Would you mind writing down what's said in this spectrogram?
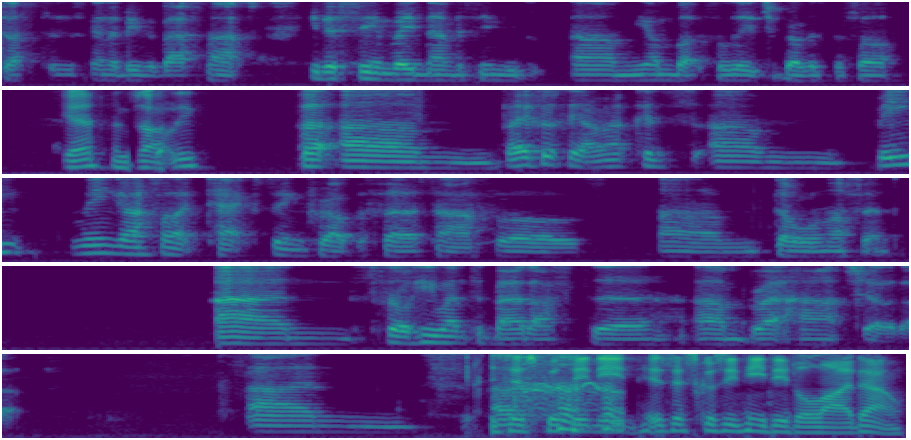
Dustin's going to be the best match, you'd assume they'd never seen um, Young Bucks or Lucha Brothers before. Yeah, exactly. But um, very quickly, I remember because um, me, me and Gaff were like texting throughout the first half of um, Double or Nothing, and so he went to bed after um, Bret Hart showed up. And Is this because he need? Is this because he needed to lie down?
